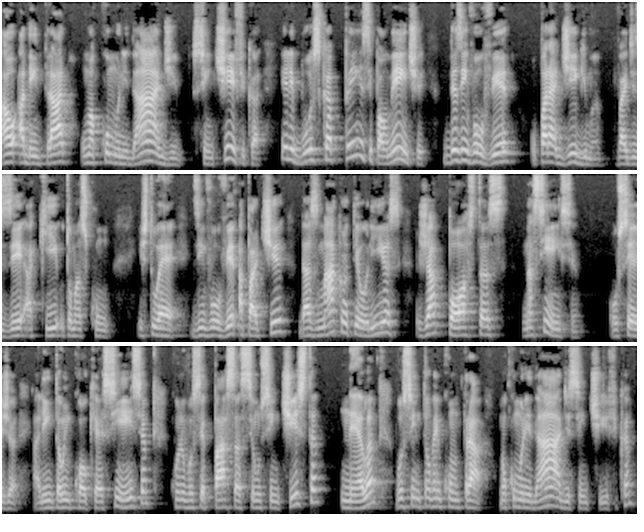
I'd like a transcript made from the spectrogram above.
ao adentrar uma comunidade científica, ele busca principalmente desenvolver o paradigma, vai dizer aqui o Thomas Kuhn. Isto é, desenvolver a partir das macroteorias já postas na ciência. Ou seja, ali então em qualquer ciência, quando você passa a ser um cientista, nela você então vai encontrar uma comunidade científica,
